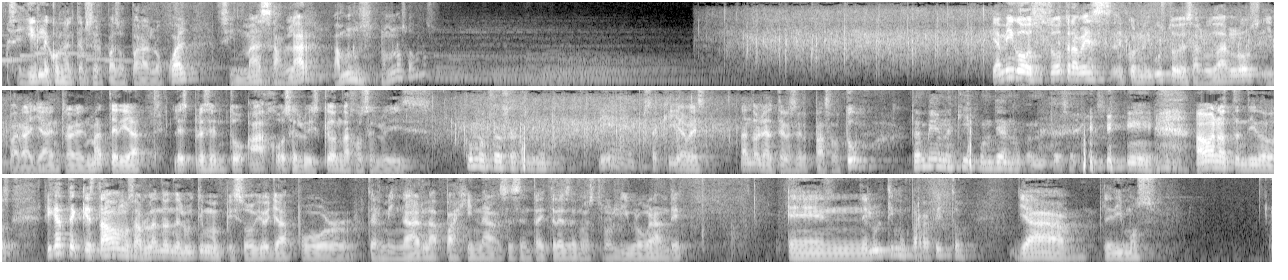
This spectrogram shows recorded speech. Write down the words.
seguirle con el tercer paso, para lo cual, sin más hablar, vámonos, vámonos, vámonos. Y amigos, otra vez eh, con el gusto de saludarlos y para ya entrar en materia, les presento a José Luis. ¿Qué onda, José Luis? ¿Cómo estás, Arturo? Bien, pues aquí ya ves, dándole al tercer paso. ¿Tú? También aquí fondeando con el tercer paso. Vámonos tendidos. Fíjate que estábamos hablando en el último episodio, ya por terminar la página 63 de nuestro libro grande. En el último parrafito ya le dimos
